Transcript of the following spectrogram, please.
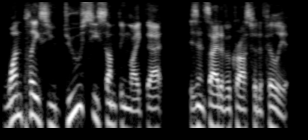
One place you do see something like that is inside of a CrossFit affiliate.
